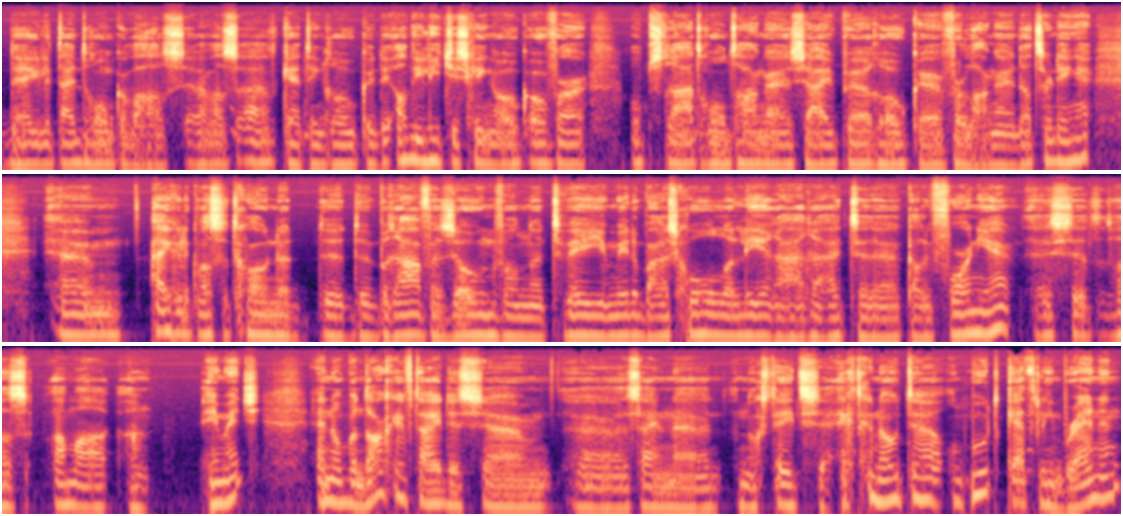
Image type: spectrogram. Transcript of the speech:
de hele tijd dronken was. Hij was aan het ketting roken. Al die liedjes gingen ook over op straat rondhangen, zuipen, roken, verlangen, dat soort dingen. Ehm, eigenlijk was het gewoon de, de, brave zoon van eh, twee middelbare schoolleraren uit eh, Californië. Dus het was allemaal een image. En op een dag heeft hij dus ehm, eh, zijn eh, nog steeds echtgenote ontmoet, Kathleen Brennan.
